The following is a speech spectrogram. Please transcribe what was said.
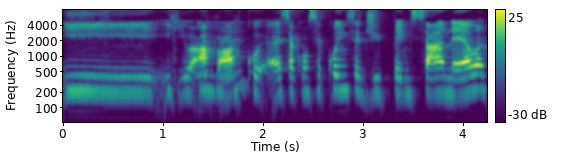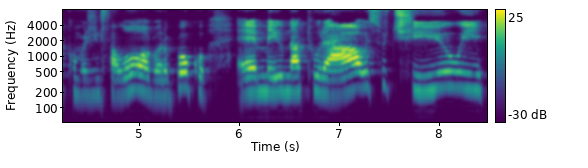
E, e a, uhum. a, essa consequência de pensar nela, como a gente falou agora há pouco, é meio natural e sutil e,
